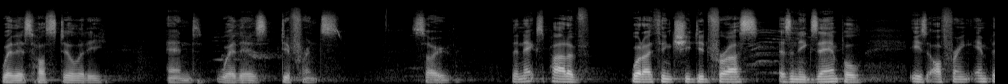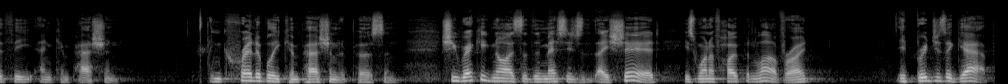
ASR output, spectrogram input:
where there's hostility and where there's difference. So, the next part of what I think she did for us as an example is offering empathy and compassion. Incredibly compassionate person. She recognized that the message that they shared is one of hope and love, right? It bridges a gap,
